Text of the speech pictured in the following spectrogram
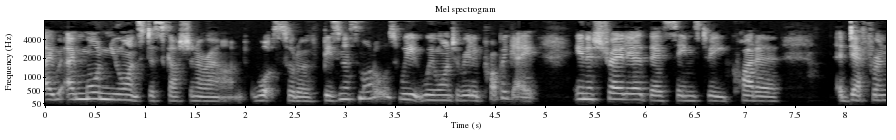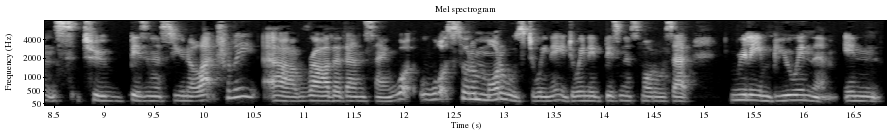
a, a, more nuanced discussion around what sort of business models we, we want to really propagate. In Australia, there seems to be quite a, a deference to business unilaterally uh, rather than saying what, what sort of models do we need? Do we need business models that really imbue in them in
